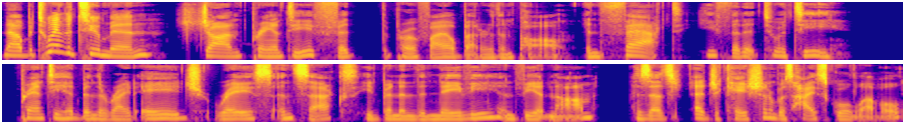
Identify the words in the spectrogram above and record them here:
Now, between the two men, John Prante fit the profile better than Paul. In fact, he fit it to a T. Prante had been the right age, race, and sex. He'd been in the Navy in Vietnam. His ed- education was high school level.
